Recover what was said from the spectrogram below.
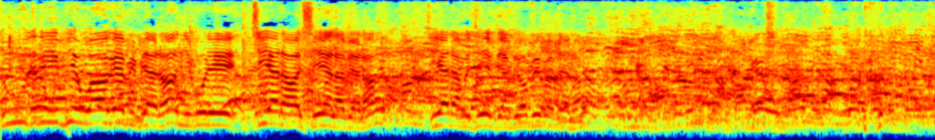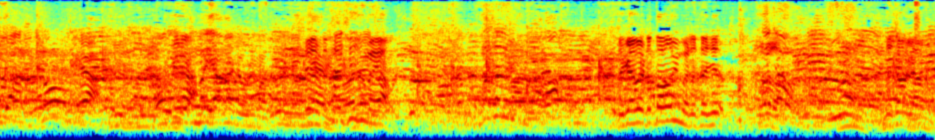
ဒူသတိဖြစ်သွားခဲ့ပြီဗျာเนาะညီကိုတွေကြီးရတာရှင်းရလားဗျာเนาะကြီးရတာမရှင်းရင်ပြန်ပြောပေးပါဗျာเนาะ မရမယ်လို့ဒီမှာသူတို့နေနေ ဆက်ရှိမရတကယ်ပဲတပေါင်းယူမယ်ဆက်ရှိဟုတ်လားဒီကြောင်ရမယ်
